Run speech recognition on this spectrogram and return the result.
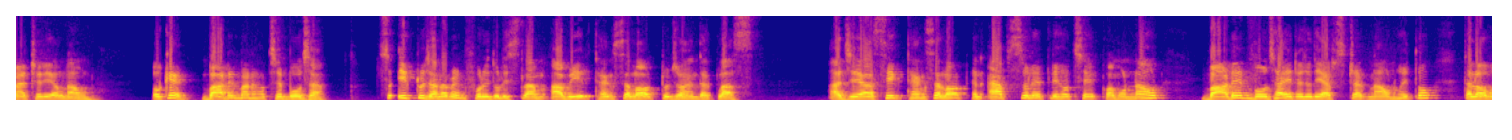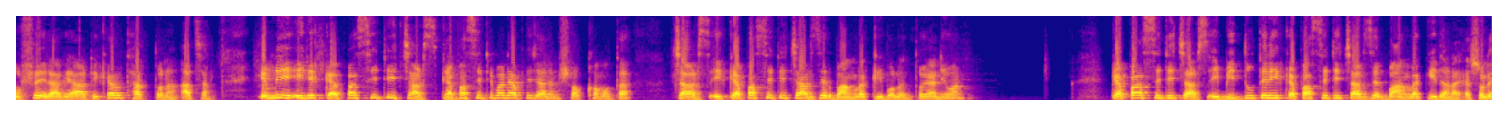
ম্যাটেরিয়াল নাউন ওকে বার্ডেন মানে হচ্ছে বোঝা। সো একটু জানাবেন, Faridul Islam, Abir thanks a lot to join the class আর যে Asik thanks a lot and absolutely হচ্ছে কমন নাউন বার্ডেন বোঝা, এটা যদি অ্যাবস্ট্রাক্ট নাউন হইতো, তাহলে অবশ্যই এর আগে আর্টিকেল থাকতো না। আচ্ছা এমনি এই যে ক্যাপাসিটি চার্জ ক্যাপাসিটি মানে আপনি জানেন সক্ষমতা। চার্জ এই ক্যাপাসিটি চার্জের বাংলা কি বলেন তো অ্যানিওয়ান ক্যাপাসিটি চার্জ এই বিদ্যুতের এই ক্যাপাসিটি চার্জের বাংলা কি দাঁড়ায়? আসলে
